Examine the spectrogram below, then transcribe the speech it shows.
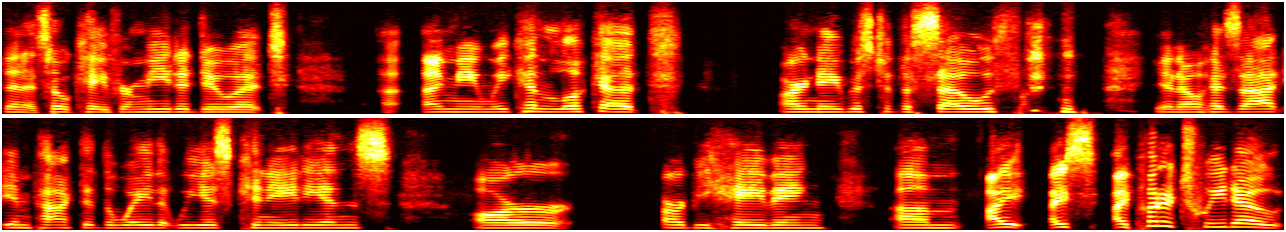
then it's okay for me to do it. Uh, I mean, we can look at our neighbors to the south? you know, has that impacted the way that we as Canadians are are behaving? Um, I, I, I put a tweet out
